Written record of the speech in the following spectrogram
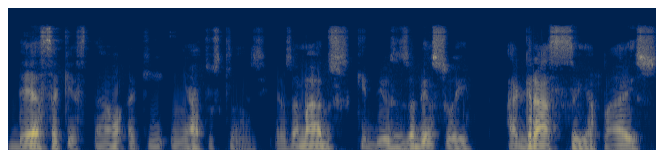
dessa questão aqui em Atos 15. Meus amados, que Deus os abençoe. A graça e a paz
